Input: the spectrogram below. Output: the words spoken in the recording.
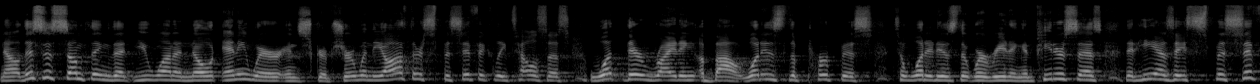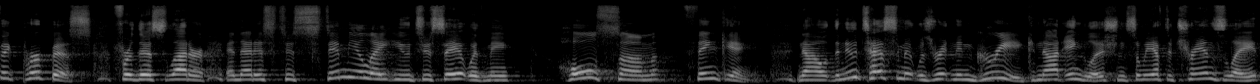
Now, this is something that you want to note anywhere in Scripture when the author specifically tells us what they're writing about. What is the purpose to what it is that we're reading? And Peter says that he has a specific purpose for this letter, and that is to stimulate you to say it with me wholesome thinking. Now, the New Testament was written in Greek, not English, and so we have to translate.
